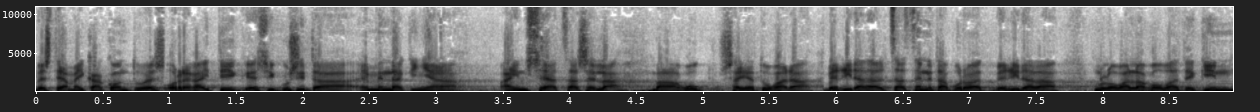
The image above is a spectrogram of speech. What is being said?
beste amaika kontu, ez? Horregaitik, ez, ikusita emendakina hain zehatza zela, ba, guk saiatu gara begirada altzatzen eta pura bat begirada globalago batekin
